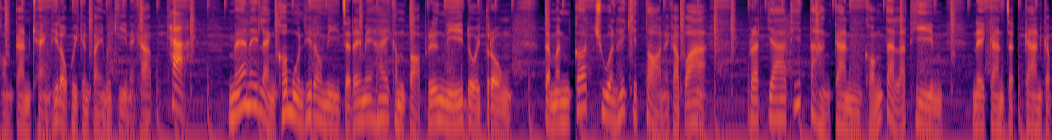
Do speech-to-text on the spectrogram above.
ของการแข่งที่เราคุยกันไปเมื่อกี้นะครับ ค่ะ แม้ในแหล่งข้อมูลที่เรามีจะได้ไม่ให้คำตอบเรื่องนี้โดยตรง แต่มันก็ชวนให้คิดต่อนะครับว่า ปรัชญาที่ต่างกันของแต่ละทีม ในการจัดการกับ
